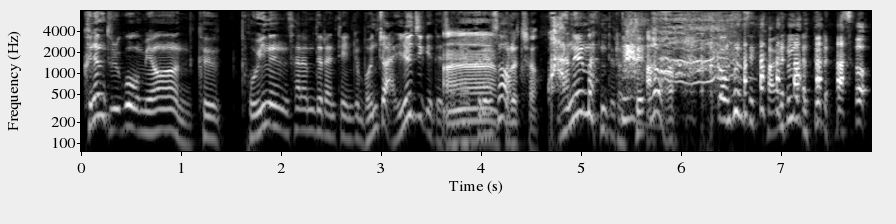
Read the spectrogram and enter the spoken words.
그냥 들고 오면 그 보이는 사람들한테 이제 먼저 알려지게 되잖아요. 아, 그래서 그렇죠. 관을 만들었대요. 검은색 관을 만들어서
